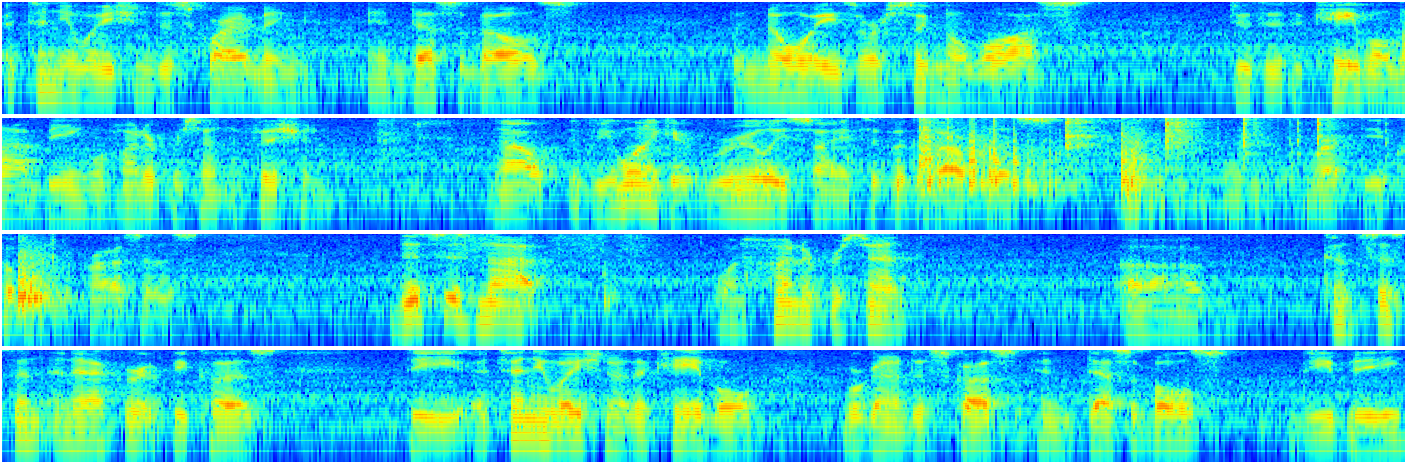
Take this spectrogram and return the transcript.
Attenuation describing in decibels the noise or signal loss due to the cable not being 100% efficient. Now, if you want to get really scientific about this and wreck the equipment in the process, this is not 100% uh, consistent and accurate because the attenuation of the cable we're going to discuss in decibels, dB,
